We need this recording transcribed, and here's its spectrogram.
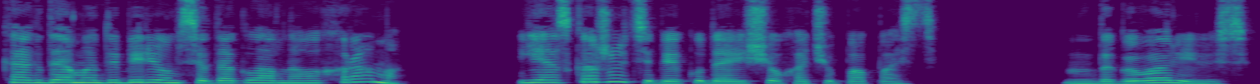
Когда мы доберемся до главного храма, я скажу тебе, куда еще хочу попасть. Договорились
